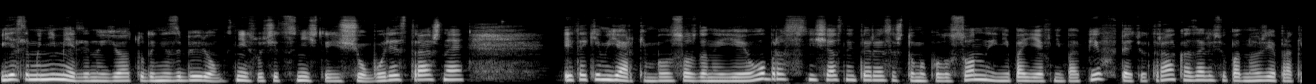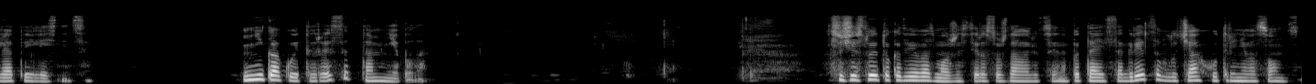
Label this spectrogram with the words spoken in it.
Если мы немедленно ее оттуда не заберем, с ней случится нечто еще более страшное. И таким ярким был созданный ей образ несчастной Тересы, что мы полусонные, не поев, не попив, в пять утра оказались у подножья проклятой лестницы. Никакой Тересы там не было. «Существует только две возможности», — рассуждала Люцина, пытаясь согреться в лучах утреннего солнца.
